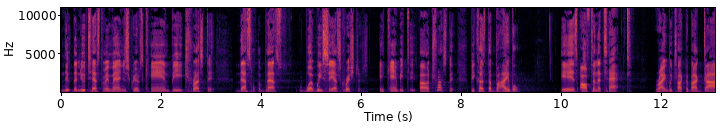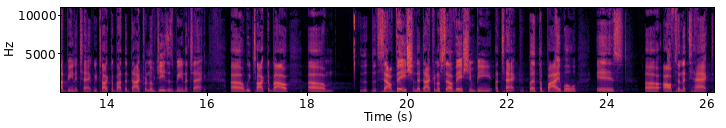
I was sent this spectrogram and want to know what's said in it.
new, the New Testament manuscripts can be trusted. That's that's what we see as Christians. It can be uh, trusted because the Bible is often attacked. Right? We talked about God being attacked. We talked about the doctrine of Jesus being attacked. Uh, we talked about um, the, the salvation, the doctrine of salvation being attacked. But the Bible is uh, often attacked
